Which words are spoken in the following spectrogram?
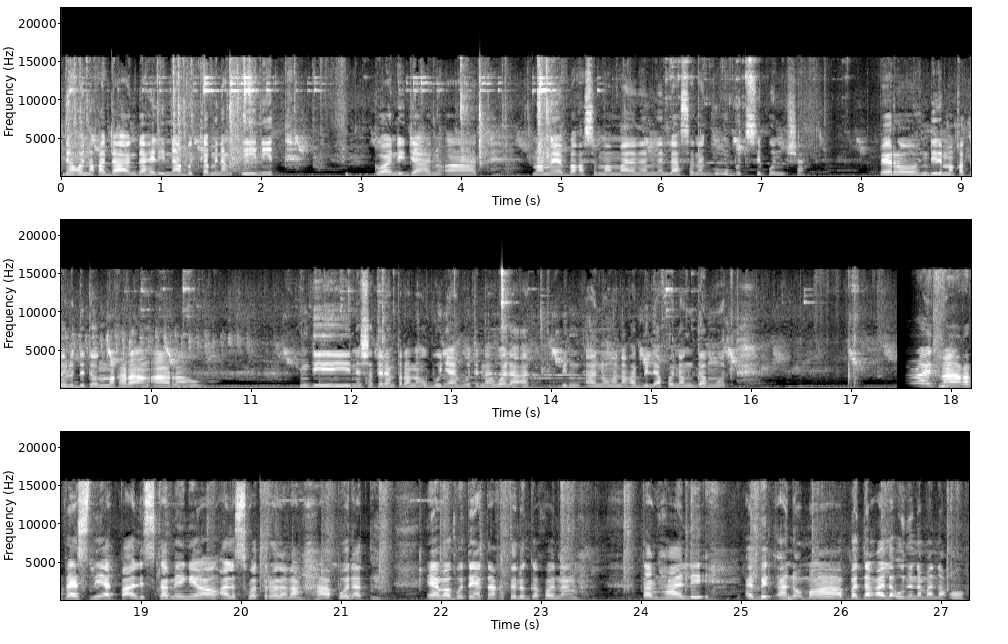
hindi ako nakadaan dahil inabot kami ng init gawa ni Jano at mamaya baka sumama na naman ang lasa nag-uubot si siya. Pero hindi naman katulad dito ang nakaraang araw. Hindi na siya tinantara ng ubo niya, buti na wala at bin, ano nga nakabili ako ng gamot. Alright mga kapesni at paalis kami ngayong alas 4 na ng hapon at eh, mabuti na nakatulog ako ng tanghali. Eh, bit, ano, mga bandang alauna naman ako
